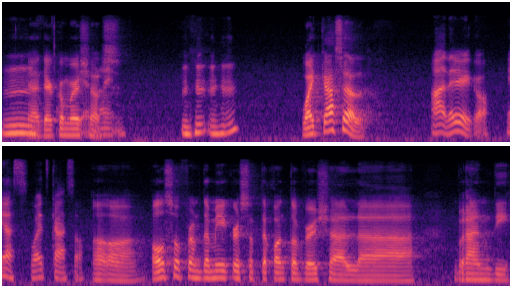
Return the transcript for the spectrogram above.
Mm. Yeah, their commercials. Mm-hmm, mm-hmm. White Castle. Ah, there you go. Yes, White Castle. Oo. Also from the makers of the controversial uh, brandy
